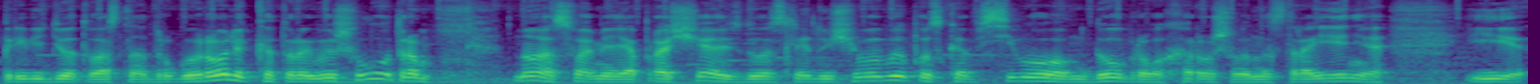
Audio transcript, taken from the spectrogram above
приведет вас на другой ролик, который вышел утром. Ну а с вами я прощаюсь до следующего выпуска. Всего вам доброго, хорошего настроения и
